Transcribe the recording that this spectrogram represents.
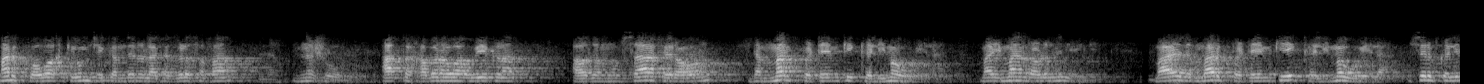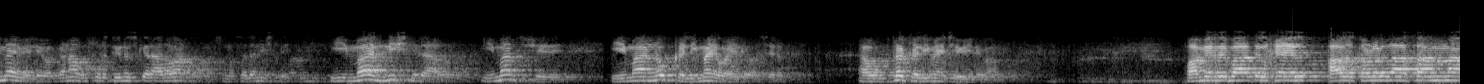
مرګ په وخت کې هم چې کم دنو لکه زړه صفه نشو اته خبره وا وکړه او د موسی فرعون د مرګ په ټیم کې کلمه وویله ما ایمان راوړل نه دی ما د مرګ په ټیم کې کلمه ویله صرف کلمه ویلې وکنه او سورۃ یونس کې را روان اوس مسله نشته ایمان نشته دا ایمان څه شی دی ایمان نو کلمه ویلې و صرف او دا کلمه چې ویلې و فامر رباط الخيل او تړل لاسانونه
